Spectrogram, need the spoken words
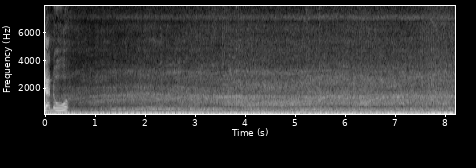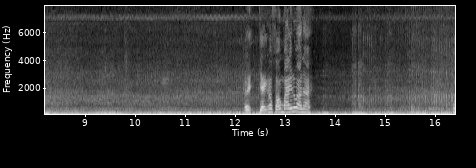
จันโอเฮ้ยแจกเขาสองใบหรือเปล่านะโห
